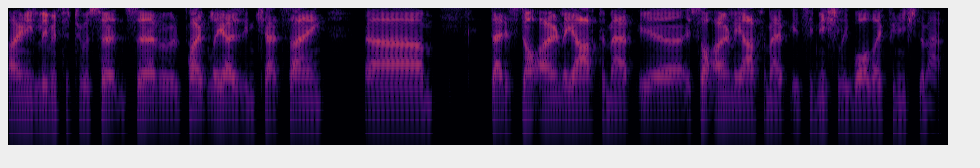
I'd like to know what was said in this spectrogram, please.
only limited to a certain server, but Pope Leo's in chat saying um, that it's not only aftermap, uh, it's not only after map. it's initially while they finish the map,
